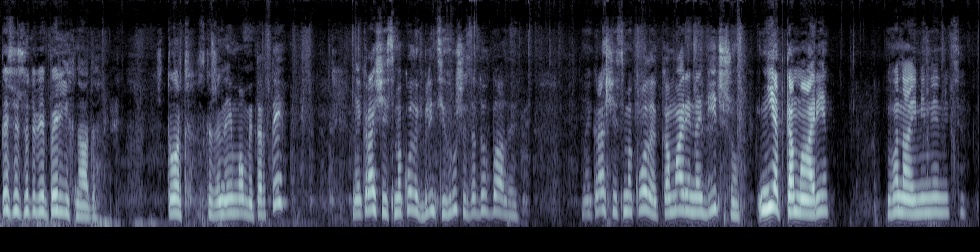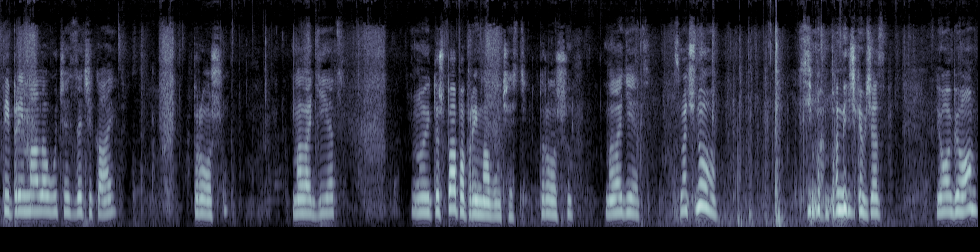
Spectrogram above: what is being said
пишуть, що тобі пиріг треба. Торт, скажи, не мами торти. Найкращий смаколик, блін, ці груші задовбали. Найкращий смаколик, камарі найбільшу. Ні, камарі. Вона іменинниця. Ти приймала участь, зачекай. Прошу. Молодець. Ну і то ж папа приймав участь. Прошу. Молодець. Смачного. Всім паничкам зараз бігом бігом.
